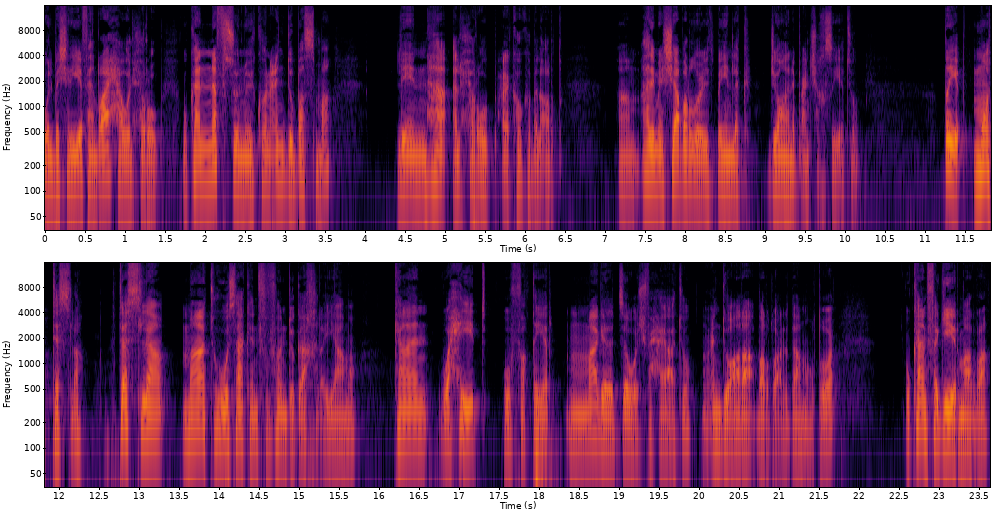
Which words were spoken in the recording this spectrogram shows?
والبشرية فين رايحة والحروب. وكان نفسه إنه يكون عنده بصمة لإنهاء الحروب على كوكب الأرض. هذه من الأشياء برضو اللي تبين لك جوانب عن شخصيته. طيب موت تسلا. تسلا مات وهو ساكن في فندق آخر أيامه. كان وحيد وفقير ما قدر يتزوج في حياته وعنده آراء برضو على ذا الموضوع. وكان فقير مرة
